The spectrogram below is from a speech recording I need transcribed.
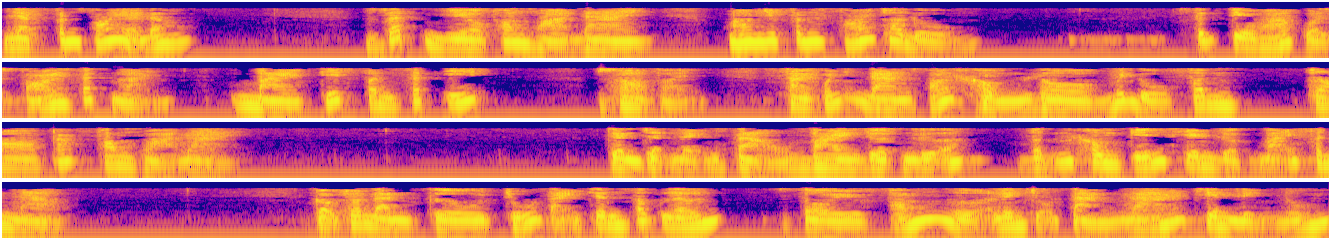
nhặt phân sói ở đâu? Rất nhiều phong hỏa đài, bao nhiêu phân sói cho đủ. Sức tiêu hóa của sói rất mạnh, bài tiết phân rất ít. Do vậy, phải có những đàn sói khổng lồ mới đủ phân cho các phong hỏa đài. Trần Trận Lệnh dạo vài lượt nữa vẫn không kiếm thêm được bãi phân nào. Cậu cho đàn cừu trú tại chân dốc lớn, rồi phóng ngựa lên chỗ tảng đá trên đỉnh núi.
